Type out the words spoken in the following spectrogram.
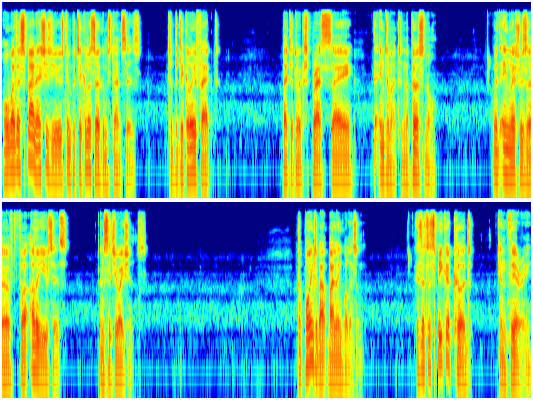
or whether Spanish is used in particular circumstances to particular effect, better to express, say, the intimate and the personal, with English reserved for other uses and situations. The point about bilingualism is that a speaker could, in theory,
